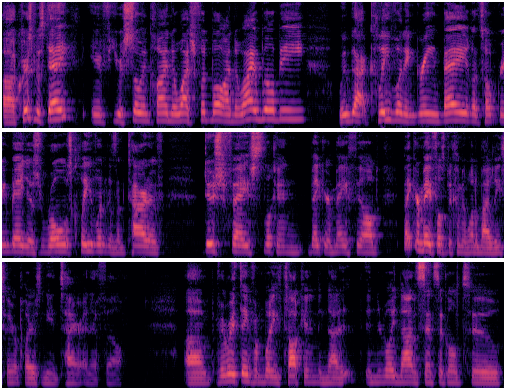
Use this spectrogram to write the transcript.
Uh, Christmas Day, if you're so inclined to watch football, I know I will be. We've got Cleveland and Green Bay. Let's hope Green Bay just rolls Cleveland because I'm tired of douche face looking Baker Mayfield. Baker Mayfield's becoming one of my least favorite players in the entire NFL. Um, everything from what he's talking and not and really nonsensical to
